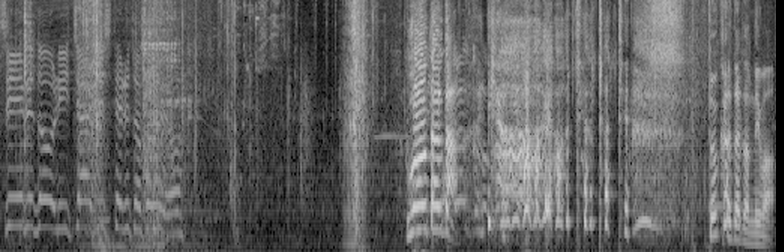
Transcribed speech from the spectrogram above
シールドをリチャージしてるところよ。うわ撃たれた。いやーやってやってやって。どっから撃たれたんだ今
